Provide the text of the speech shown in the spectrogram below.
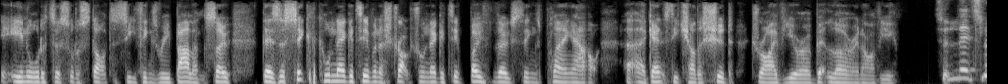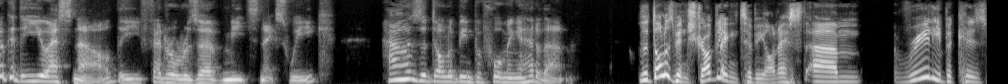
in order to sort of start to see things rebalance. So there's a cyclical negative and a structural negative. Both of those things playing out uh, against each other should drive euro a bit lower in our view. So let's look at the US now. The Federal Reserve meets next week. How has the dollar been performing ahead of that? The dollar's been struggling, to be honest. Um, really because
